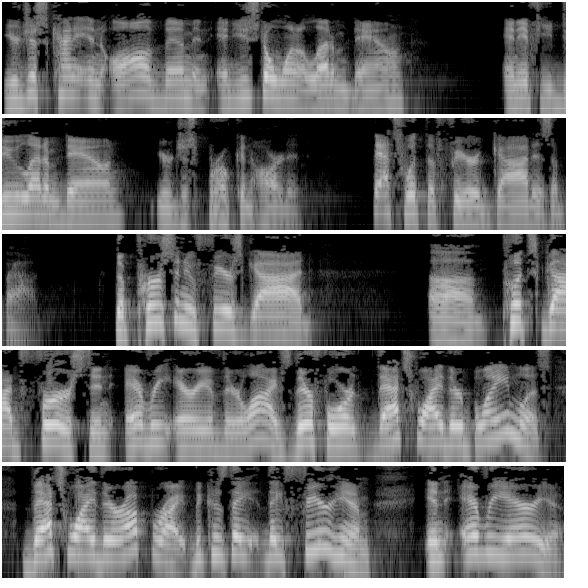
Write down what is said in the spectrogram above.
you're just kind of in awe of them, and, and you just don't want to let them down. And if you do let them down, you're just brokenhearted. That's what the fear of God is about. The person who fears God uh, puts God first in every area of their lives. Therefore, that's why they're blameless. That's why they're upright, because they, they fear Him in every area.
